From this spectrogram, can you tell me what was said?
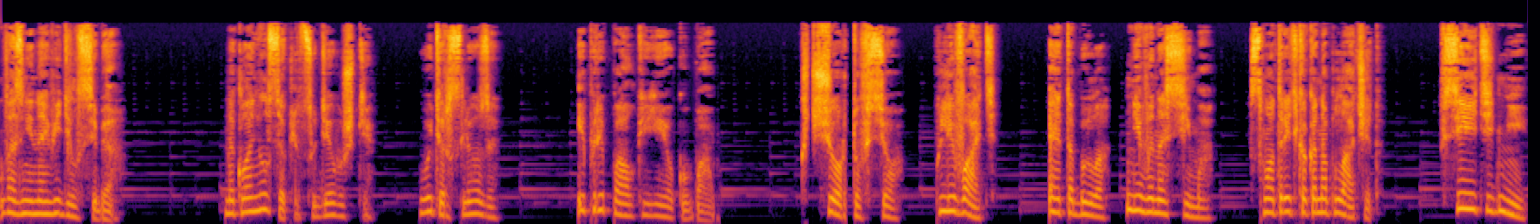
возненавидел себя. Наклонился к лицу девушки, вытер слезы и припал к ее губам. К черту все! Плевать! Это было невыносимо. Смотреть, как она плачет. Все эти дни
